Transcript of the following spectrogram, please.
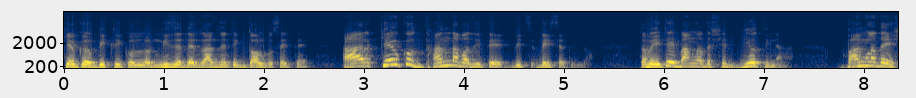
কেউ কেউ বিক্রি করল নিজেদের রাজনৈতিক দল গোছাইতে, আর কেউ কেউ ধান্দাবাজিতে বিচ- দিল। তবে এটাই বাংলাদেশের নিয়তি না। বাংলাদেশ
